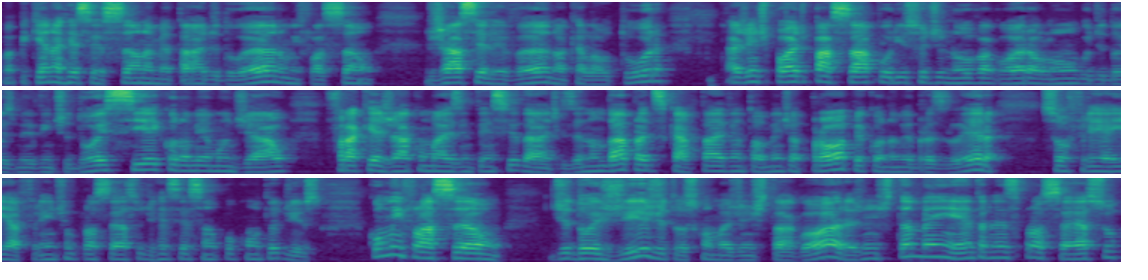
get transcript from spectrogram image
uma pequena recessão na metade do ano, uma inflação já se elevando àquela altura. A gente pode passar por isso de novo agora ao longo de 2022, se a economia mundial fraquejar com mais intensidade. Quer dizer, não dá para descartar, eventualmente, a própria economia brasileira sofrer aí à frente um processo de recessão por conta disso. Como a inflação de dois dígitos, como a gente está agora, a gente também entra nesse processo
